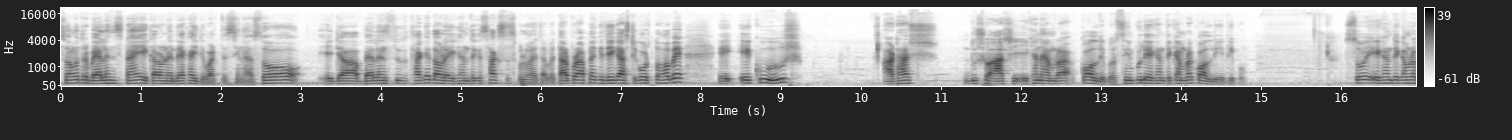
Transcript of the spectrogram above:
সো আমাদের ব্যালেন্স নাই এই কারণে দেখাইতে পারতেছি না। সো এটা ব্যালেন্স যদি থাকে, তাহলে এখান থেকে সাকসেসফুল হয়ে যাবে। তারপর আপনাকে যে কাজটি করতে হবে, এই একুশ আঠাশ দুশো আশি এখানে আমরা কল দেব। সিম্পলি এখান থেকে আমরা কল দিয়ে দিব। সো এখান থেকে আমরা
